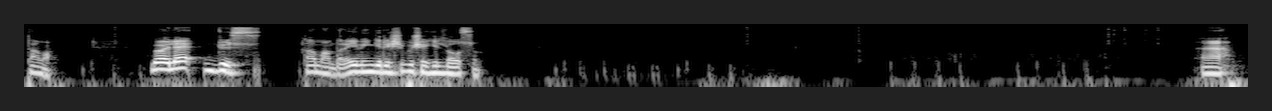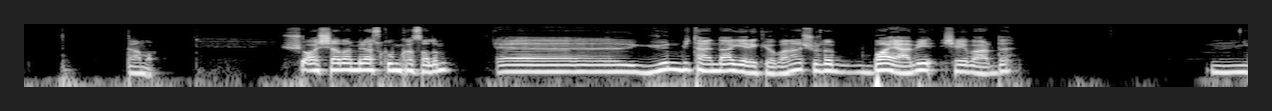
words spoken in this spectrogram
Tamam. Böyle düz. Tamamdır. Evin girişi bu şekilde olsun. Heh. Tamam. Şu aşağıdan biraz kum kasalım. Ee, yün bir tane daha gerekiyor bana. Şurada baya bir şey vardı. Hmm,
